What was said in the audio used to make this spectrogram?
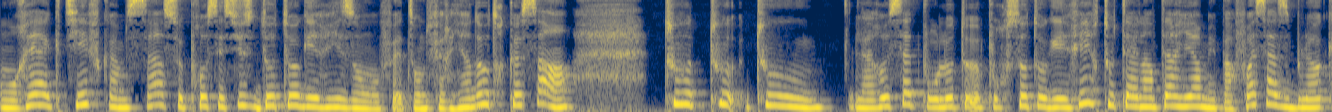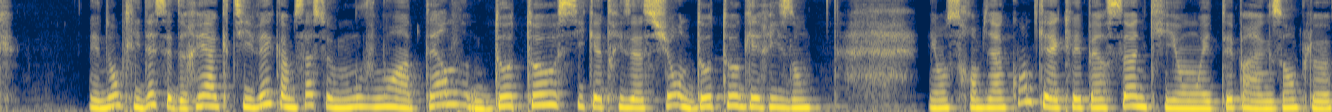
on réactive comme ça ce processus d'auto-guérison en fait. On ne fait rien d'autre que ça. Hein. Tout, tout, tout, la recette pour, pour s'auto-guérir, tout est à l'intérieur, mais parfois ça se bloque. Et donc l'idée c'est de réactiver comme ça ce mouvement interne d'auto-cicatrisation, d'auto-guérison. Et on se rend bien compte qu'avec les personnes qui ont été, par exemple,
